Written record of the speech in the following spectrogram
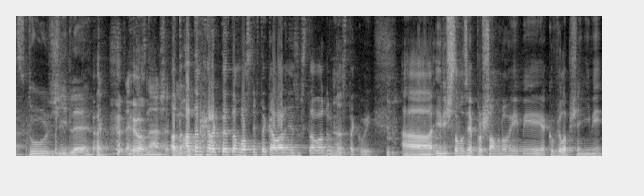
stůl, židle, tak, tak to znáš. jak A, to mám. a ten charakter tam vlastně v té kavárně zůstává dodnes takový. A, I když samozřejmě prošla mnohými jako vylepšeními.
